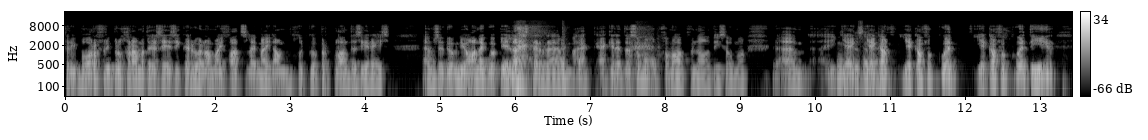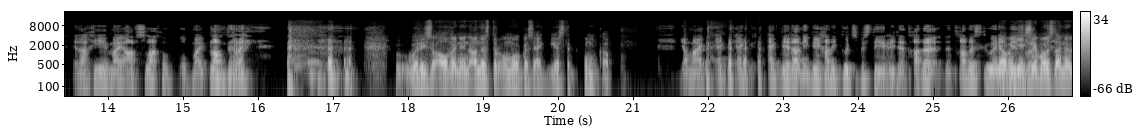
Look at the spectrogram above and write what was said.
vir die borg vir die program wat hy sê as die corona my vat sal hy my dan goedkoper plant as die res. Ehm um, so Dominee Johan, ek hoop jy luister. Ehm um, ek ek het dit nou sommer opgemaak vanaand hierso maar ehm um, jy jy kan jy kan verkoop jy kan verkoop hier en dan gee jy my afslag op op my plantery. Hoor hierso alwen en anderster om ook as ek eers omkap. Ja maar ek ek ek, ek weet dan nie wie gaan die koets bestuur nie. Dit gaan 'n dit gaan 'n storie wees. Ja maar jy sê mos dan nou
